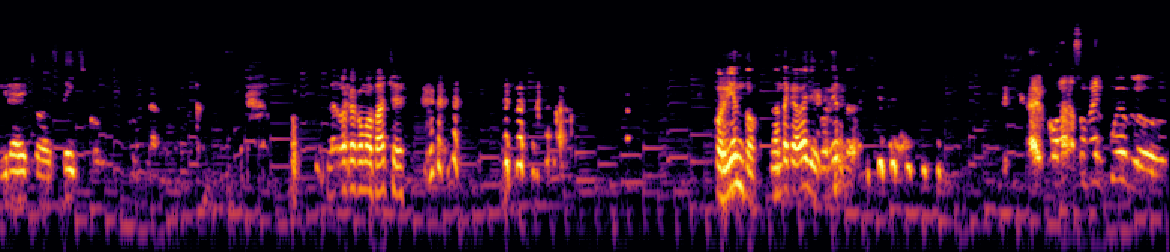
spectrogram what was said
hubiera hecho stage con, con la roca. La roca como Apache. corriendo, no anda a caballo, corriendo. El corazón del pueblo.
